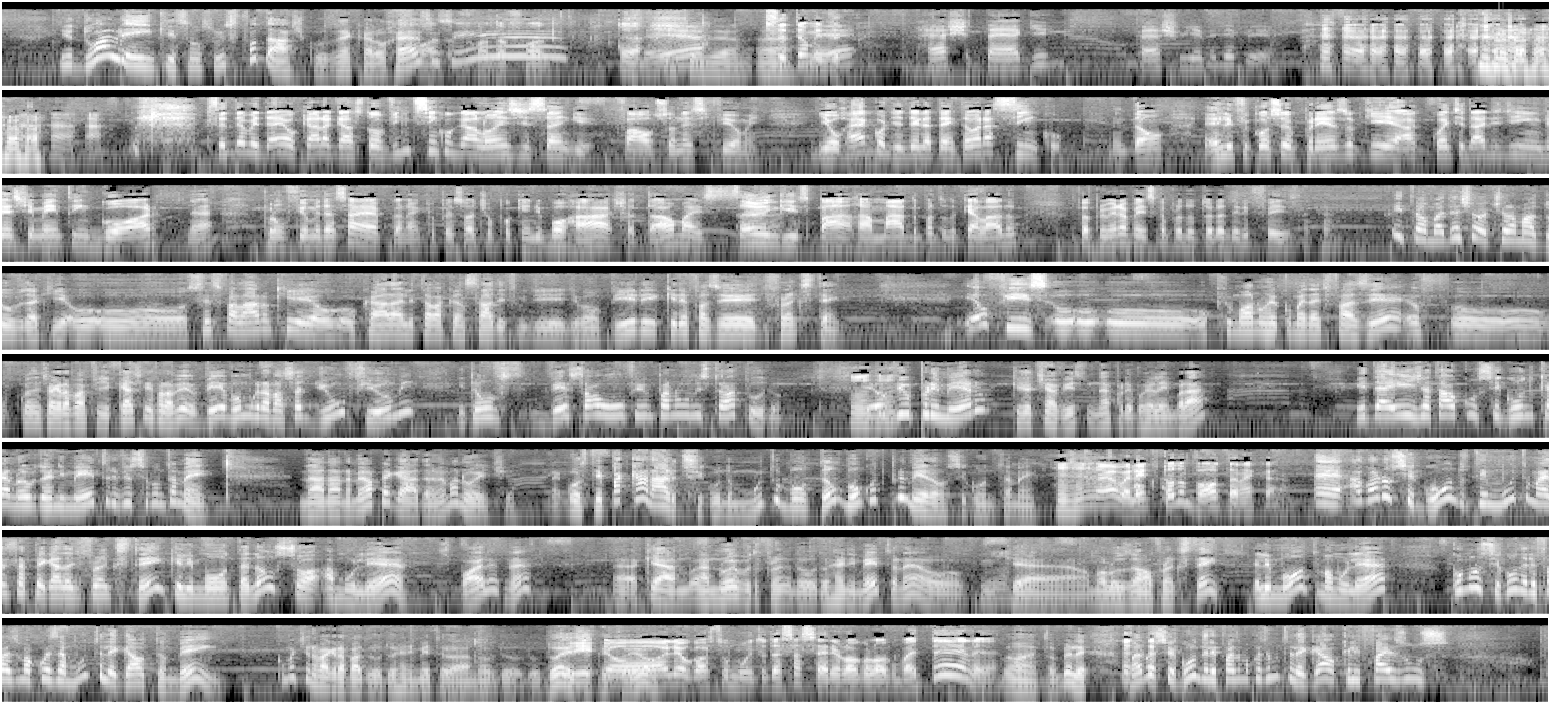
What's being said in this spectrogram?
E do Além, que são filmes fodásticos, né, cara? O resto, Foda, assim. foda, foda. É. Lê, Entendeu? Pra você É. ter uma lê, ideia. hashtag fecha o IMDB. Pra você ter uma ideia, o cara gastou 25 galões de sangue falso nesse filme. E o recorde dele até então era 5. Então ele ficou surpreso que a quantidade de investimento em gore, né, para um filme dessa época, né, que o pessoal tinha um pouquinho de borracha, tal, mas sangue esparramado pra tudo que é lado, foi a primeira vez que a produtora dele fez, né, cara? Então, mas deixa eu tirar uma dúvida aqui. O, o- vocês falaram que o, o cara ele tava cansado de filme de, de vampiro e queria fazer de Frankenstein. Eu fiz o, o, o, que o Mal não recomenda a gente fazer. Eu, o, quando a gente vai gravar podcast, ele fala: vê, vê, vamos gravar só de um filme. Então vê só um filme para não misturar tudo. Eu vi o primeiro, que já tinha visto, né? Falei, vou relembrar. E daí já tava com o segundo, que é a noiva do Reanimator, e vi o segundo também. Na, na, na mesma pegada, na mesma noite. né? Gostei pra caralho do segundo, muito bom, tão bom quanto o primeiro, o segundo também. Uhum, é, o elenco todo volta, né, cara? É, agora o segundo tem muito mais essa pegada de Frankenstein, que ele monta não só a mulher, spoiler, né? É, que é a, a noiva do, do, do Reanimator, né? O, Que é uma alusão ao Frankenstein. Ele monta uma mulher Como no segundo ele faz uma coisa muito legal também. Como a gente não vai gravar do, do Reanimator novo do 2, E, olha, eu gosto muito dessa série, logo logo vai ter, né? Ah, então beleza. Mas no segundo ele faz uma coisa muito legal, que ele faz uns.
